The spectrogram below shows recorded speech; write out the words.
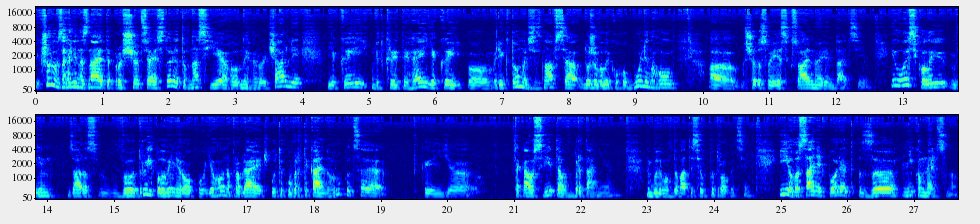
Якщо ви взагалі не знаєте про що ця історія, то в нас є головний герой Чарлі, який відкритий гей, який о, рік тому зізнався дуже великого булінгу щодо своєї сексуальної орієнтації. І ось коли він зараз в другій половині року його направляють у таку вертикальну групу, це такий. е, Така освіта в Британії, не будемо вдаватися в подробиці. І його садять поряд з Ніком Нельсоном,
